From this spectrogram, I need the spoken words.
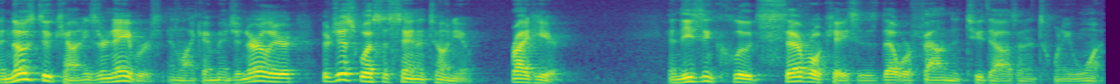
And those two counties are neighbors, and like I mentioned earlier, they're just west of San Antonio, right here. And these include several cases that were found in 2021.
